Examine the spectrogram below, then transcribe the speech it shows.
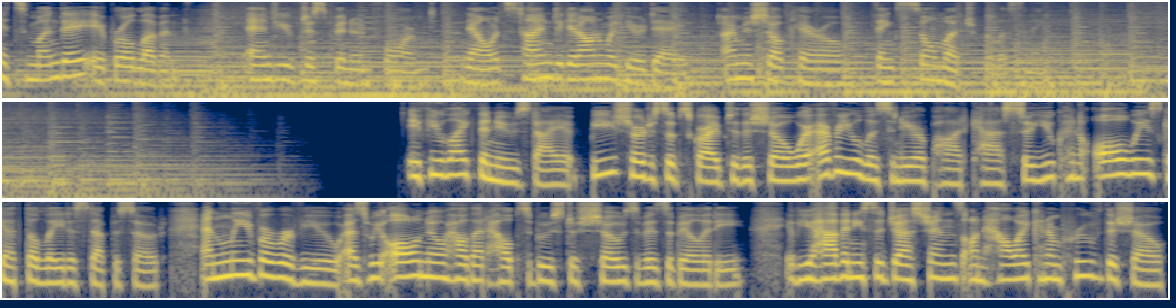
It's Monday, April 11th, and you've just been informed. Now it's time to get on with your day. I'm Michelle Carroll. Thanks so much for listening. If you like the news diet, be sure to subscribe to the show wherever you listen to your podcast so you can always get the latest episode. And leave a review, as we all know how that helps boost a show's visibility. If you have any suggestions on how I can improve the show,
